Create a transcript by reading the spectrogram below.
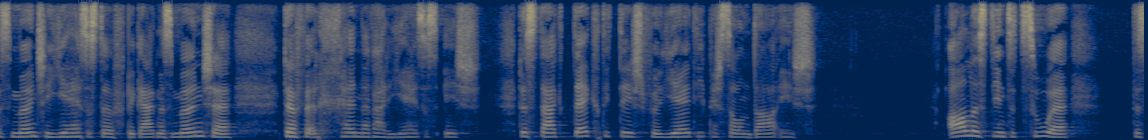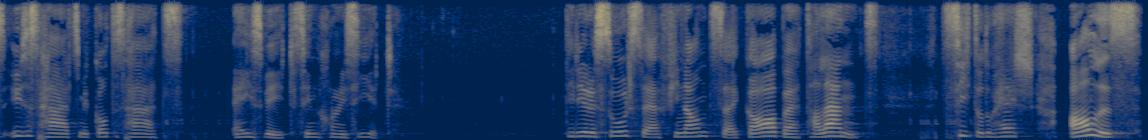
dass Menschen Jesus dürfen begegnen, dass Menschen dürfen erkennen, wer Jesus ist. Dass der gedeckt ist für jede Person da ist. Alles dient dazu, dass unser Herz mit Gottes Herz eins wird, synchronisiert. Deine Ressourcen, Finanzen, Gaben, Talent, Zeit, die du hast, alles,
